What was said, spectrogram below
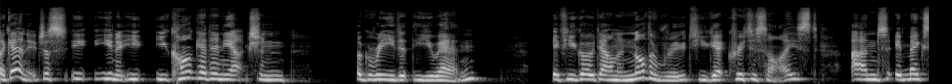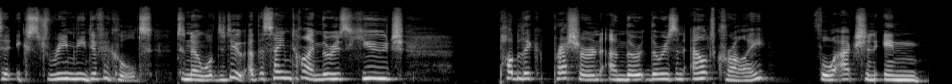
again, it just, you know, you, you can't get any action agreed at the UN. If you go down another route, you get criticized and it makes it extremely difficult to know what to do. At the same time, there is huge public pressure and, and there, there is an outcry for action in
